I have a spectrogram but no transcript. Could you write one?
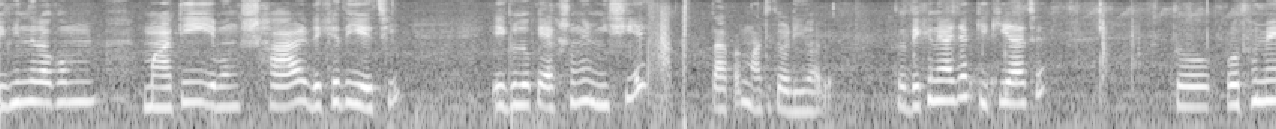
বিভিন্ন রকম মাটি এবং সার রেখে দিয়েছি। এগুলোকে একসঙ্গে মিশিয়ে তারপর মাটি তৈরি হবে। তো দেখে নেওয়া যাক কী কী আছে। তো প্রথমে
